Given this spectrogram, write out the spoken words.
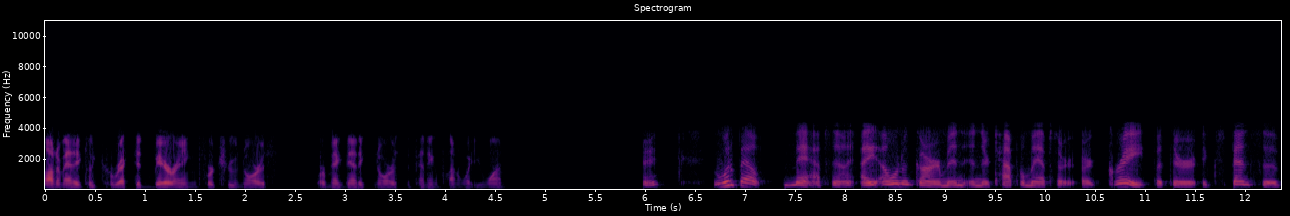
automatically corrected bearing for true north or magnetic north, depending upon what you want. Okay. What about maps? I, I own a Garmin, and their topo maps are, are great, but they're expensive.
